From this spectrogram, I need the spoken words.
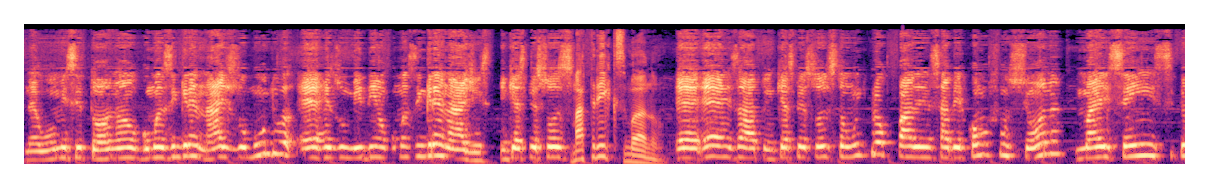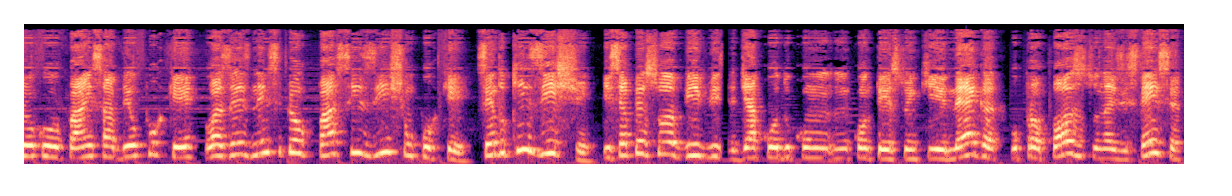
né? O homem se torna algumas engrenagens. O mundo é resumido em algumas engrenagens, em que as pessoas... Matrix, mano. É, é exato, em que as pessoas estão muito preocupadas em saber como funciona, mas sem se preocupar em saber o porquê. Ou às vezes nem se preocupar se existe um porquê. Sendo que existe. E se a pessoa vive de acordo com um contexto em que nega o propósito na existência,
